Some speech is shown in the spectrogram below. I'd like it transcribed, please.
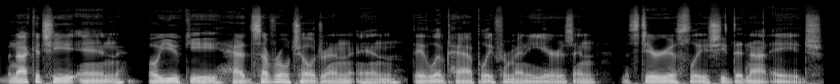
Minakachi and Oyuki had several children and they lived happily for many years, and mysteriously, she did not age.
